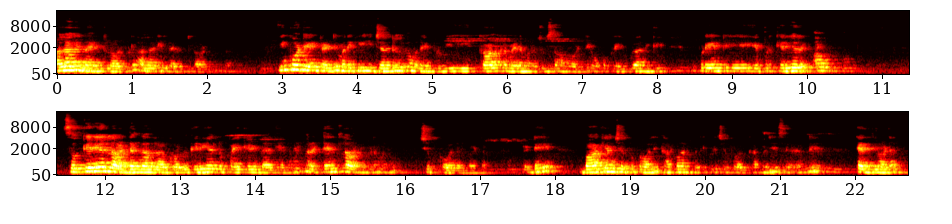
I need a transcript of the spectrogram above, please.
అలాగే నైన్త్ లార్డ్ కూడా అలాగే లెవెన్త్ లార్డ్ కూడా. ఇంకోటి ఏంటంటే మనకి జనరల్గా మనం ఇప్పుడు ఈ కాలక్రమేణా మనం చూసాము అంటే ఒక్కొక్క యుగానికి ఇప్పుడు ఏంటి ఎప్పుడు కెరియర్ సో కెరియర్లో అడ్డంగాలు రాకూడదు కెరియర్లో పైకి వెళ్ళాలి అన్నది మన టెన్త్ లార్డ్ని కూడా మనం చెప్పుకోవాలన్నమాట. అంటే భాగ్యం చెప్పుకోవాలి కర్మాధిపతి కూడా చెప్పుకోవాలి కర్మ అంటే టెన్త్ లాడ్ అనుకుంటాం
